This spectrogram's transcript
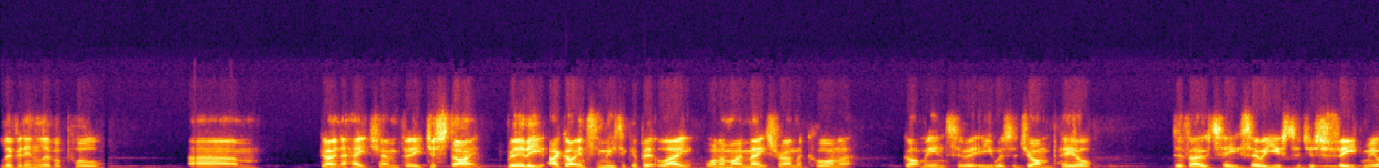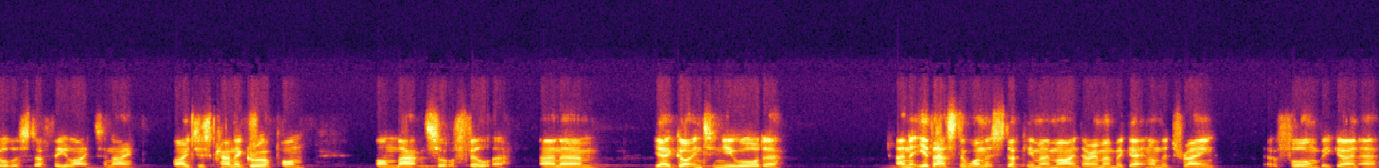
living in Liverpool, um, going to HMV, just started really, I got into music a bit late. One of my mates around the corner got me into it. He was a John Peel devotee, so he used to just feed me all the stuff he liked, and I, I just kind of grew up on, on that sort of filter, and um, yeah, got into New Order, and yeah, that's the one that stuck in my mind. I remember getting on the train at Formby, going to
